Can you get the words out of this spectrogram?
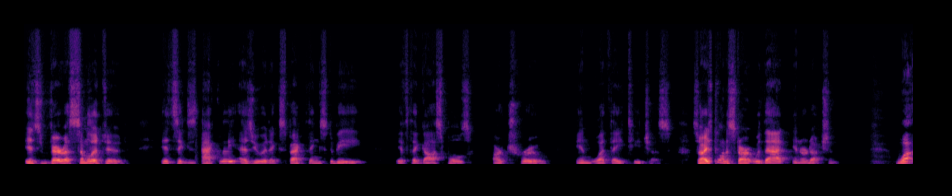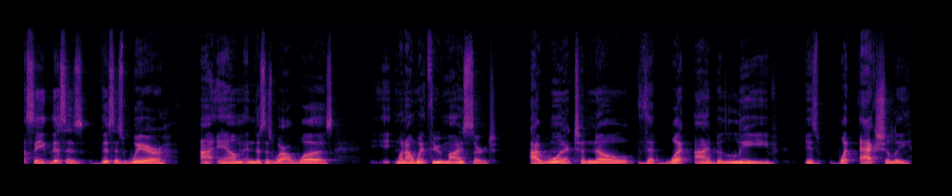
It's verisimilitude. It's exactly as you would expect things to be if the Gospels are true in what they teach us. So I just want to start with that introduction. Well, see, this is this is where I am, and this is where I was when I went through my search. I wanted to know that what I believe is what actually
